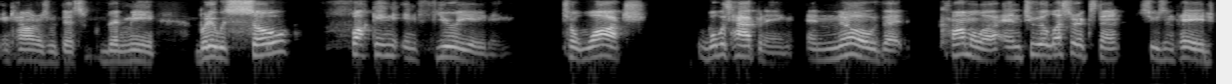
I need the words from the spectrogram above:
encounters with this than me but it was so fucking infuriating to watch what was happening and know that Kamala and to a lesser extent Susan Page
